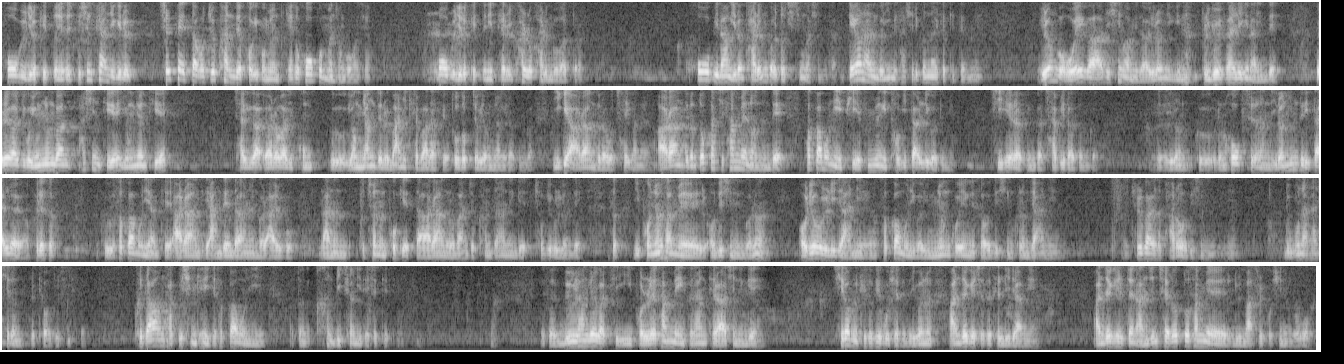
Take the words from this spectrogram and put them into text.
호흡을 이렇게 했더니 그 실패한 얘기를 실패했다고 쭉 하는데 거기 보면 계속 호흡법만 전공하세요. 호흡을 이렇게 했더니 배를 칼로 가른 것 같더라. 호흡이랑 이런 다른 걸 더 치중하십니다. 깨어나는 건 이미 사실이 끝나 있었기 때문에 이런 거 오해가 아주 심합니다. 이런 얘기는 불교에서 할 얘기는 아닌데 그래가지고 6년간 하신 뒤에 6년 뒤에 자기가 여러 가지 공, 그 역량들을 많이 개발하세요. 도덕적 역량이라든가 이게 아라한들하고 차이가 나요. 아라한들은 똑같이 삼매는 얻는데 석가모니에 비해 분명히 덕이 딸리거든요. 지혜라든가 자비라든가 예, 이런 그런 호흡 수련하는 이런 힘들이 딸려요. 그래서 그 석가모니한테 아라한들이 안 된다 하는 걸 알고 나는 부처는 포기했다 아라한으로 만족한다 하는 게 초기 불교인데 그래서 이 본연삼매를 얻으시는 거는 어려울 일이 아니에요. 석가모니가 6년 고행해서 얻으신 그런 게 아니에요. 출가해서 바로 얻으신 거예요. 누구나 사실은 그렇게 얻을 수 있어요. 그 다음 닦으신 게 이제 석가모니 어떤 큰 미천이 되셨겠죠. 그래서 늘 한결같이 이 본래 삼매인 그 상태를 아시는 게 실험을 계속 해보셔야 됩니다. 이거는 앉아 계셔서 될 일이 아니에요. 앉아 계실 때는 앉은 채로 또 삼매를 맛을 보시는 거고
